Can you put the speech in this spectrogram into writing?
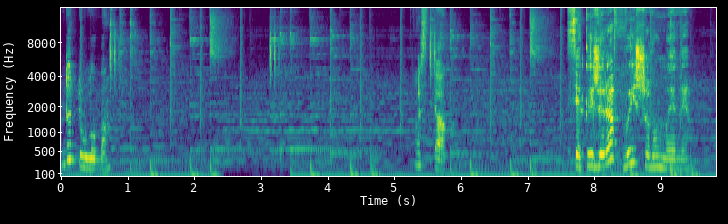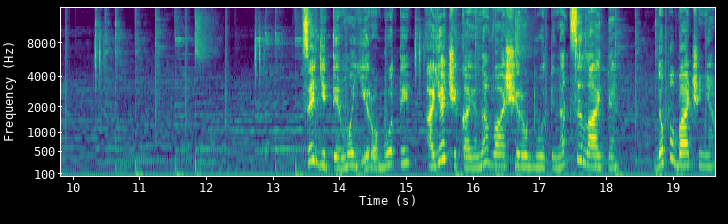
до тулуба. Ось так. Ось Який жираф вийшов у мене. Це діти мої роботи, а я чекаю на ваші роботи. Надсилайте. До побачення!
